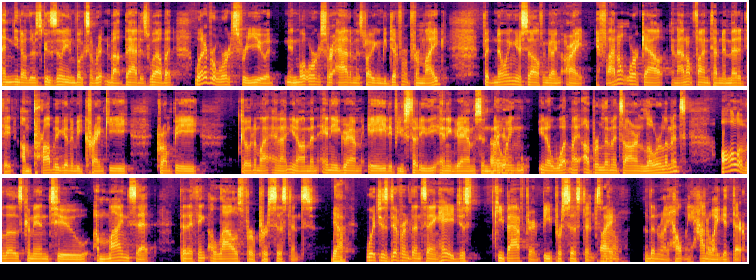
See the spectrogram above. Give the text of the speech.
And you know there's gazillion books written about that as well but whatever works for you and what works for adam is probably going to be different for mike but knowing yourself and going all right if i don't work out and i don't find time to meditate i'm probably going to be cranky grumpy go to my and I, you know I'm an Enneagram eight. If you've studied the Enneagrams and oh, knowing yeah. you know what my upper limits are and lower limits, all of those come into a mindset that I think allows for persistence. Yeah, which is different than saying, "Hey, just keep after it, be persistent." Right. It doesn't really help me. How do I get there?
